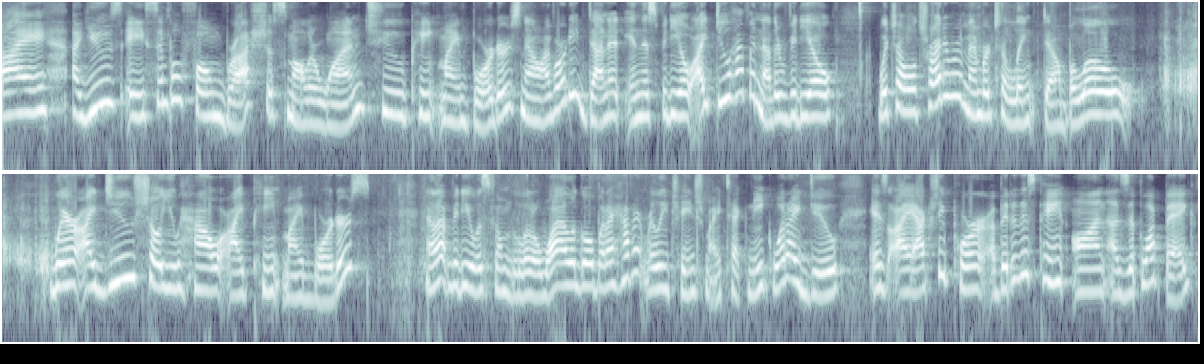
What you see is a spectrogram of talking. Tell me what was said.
I, I, use a simple foam brush, a smaller one, to paint my borders. Now, I've already done it in this video. I do have another video which I will try to remember to link down below where I do show you how I paint my borders. Now that video was filmed a little while ago, but I haven't really changed my technique. What I do is I actually pour a bit of this paint on a Ziploc bag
